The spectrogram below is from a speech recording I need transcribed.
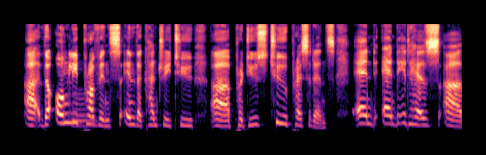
Uh, the only mm. province in the country to uh, produce two presidents, and and it has uh,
